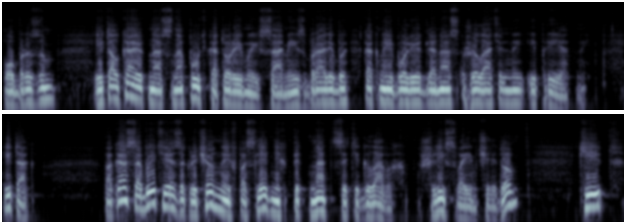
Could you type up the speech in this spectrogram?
образом и толкают нас на путь, который мы сами избрали бы, как наиболее для нас желательный и приятный. Итак, пока события, заключенные в последних пятнадцати главах, шли своим чередом, Кит,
